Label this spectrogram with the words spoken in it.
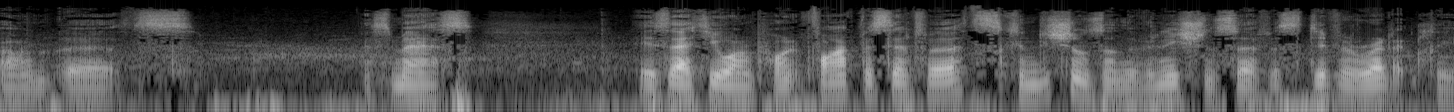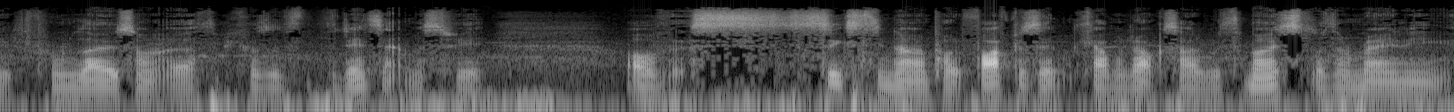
on Earth's its mass is 81.5% of Earth's. Conditions on the Venetian surface differ radically from those on Earth because of the dense atmosphere of 69.5% carbon dioxide, with most of the remaining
